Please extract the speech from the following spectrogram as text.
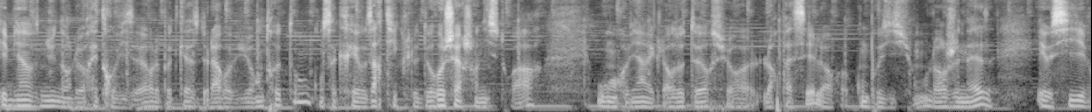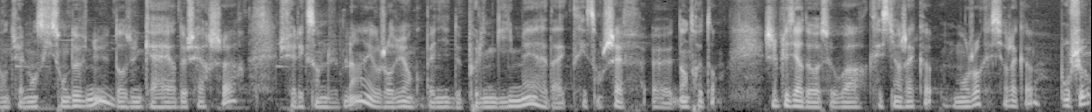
et bienvenue dans le Rétroviseur, le podcast de la revue Entre-temps consacré aux articles de recherche en histoire, où on revient avec leurs auteurs sur leur passé, leur composition, leur genèse, et aussi éventuellement ce qu'ils sont devenus dans une carrière de chercheur. Je suis Alexandre Jublin et aujourd'hui en compagnie de Pauline Guillemet, rédactrice en chef euh, d'Entretemps. J'ai le plaisir de recevoir Christian Jacob. Bonjour Christian Jacob. Bonjour.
